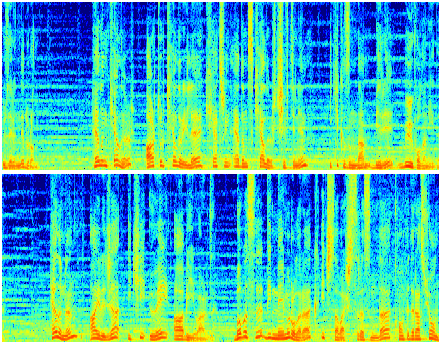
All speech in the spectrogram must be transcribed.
üzerinde duralım. Helen Keller, Arthur Keller ile Catherine Adams Keller çiftinin iki kızından biri büyük olanıydı. Helen'ın ayrıca iki üvey ağabeyi vardı. Babası bir memur olarak iç savaş sırasında konfederasyon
